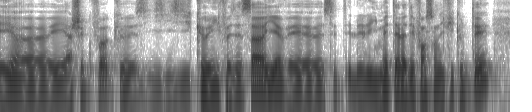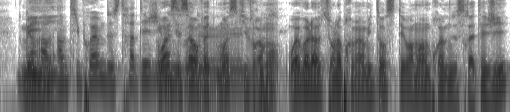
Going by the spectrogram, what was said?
Et, euh, et à chaque fois que- il qu'il faisait ça, il, y avait, euh, il mettait la défense en difficulté. Donc, Mais un, il- un petit problème de stratégie. Ouais, c'est ça en fait. Moi, ce qui vraiment. Ouais, voilà, sur la première mi-temps, c'était vraiment un problème de stratégie.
